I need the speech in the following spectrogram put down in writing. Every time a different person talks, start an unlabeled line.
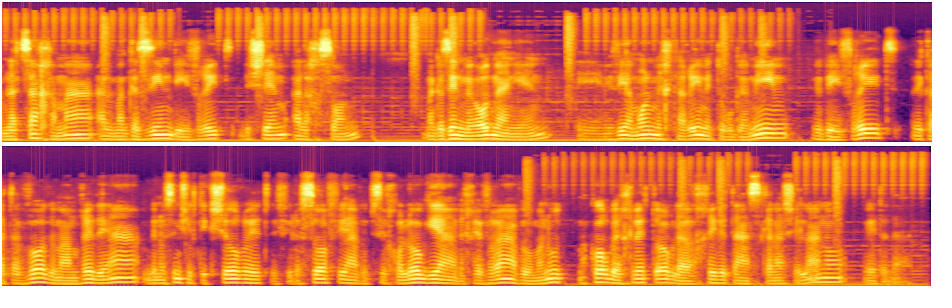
המלצה חמה על מגזין בעברית בשם אלכסון, מגזין מאוד מעניין, אה, מביא המון מחקרים מתורגמים ובעברית וכתבות ומאמרי דעה בנושאים של תקשורת ופילוסופיה ופסיכולוגיה וחברה ואומנות, מקור בהחלט טוב להרחיב את ההשכלה שלנו ואת הדעת.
